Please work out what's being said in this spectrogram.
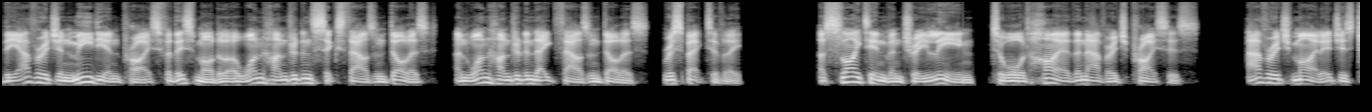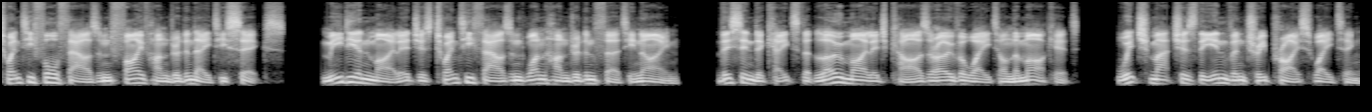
the average and median price for this model are $106,000 and $108,000, respectively. A slight inventory lean toward higher than average prices. Average mileage is 24,586. Median mileage is 20,139. This indicates that low mileage cars are overweight on the market, which matches the inventory price weighting.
